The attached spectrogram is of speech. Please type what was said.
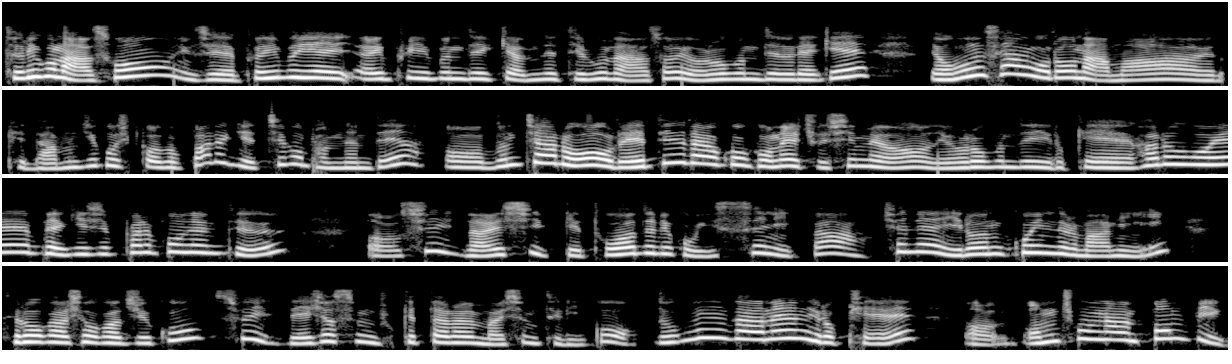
드리고 나서 이제 VVIP 분들께 안내 드리고 나서 여러분들에게 영상으로나마 이렇게 남기고 싶어서 빠르게 찍어봤는데요. 어, 문자로 레드라고 보내주시면 여러분들이 이렇게 하루에 128% 어, 수익 날 수 있게 도와드리고 있으니까 최대한 이런 코인들 많이 들어가셔가지고 수익 내셨으면 좋겠다라는 말씀 드리고 누군가는 이렇게 어, 엄청난 펌핑,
